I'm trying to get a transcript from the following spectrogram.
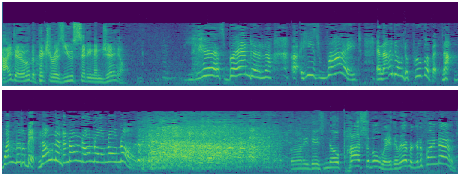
I do. The picture is you sitting in jail. Yes, Brandon, uh, uh, he's right. And I don't approve of it. Not one little bit. No, no, no, no, no, no, no, no. Bonnie, there's no possible way they're ever going to find out.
